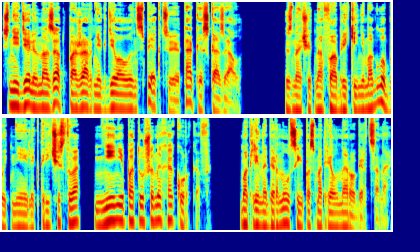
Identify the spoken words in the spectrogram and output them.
С неделю назад пожарник делал инспекцию, так и сказал. Значит, на фабрике не могло быть ни электричества, ни непотушенных окурков. Маклин обернулся и посмотрел на Робертсона.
